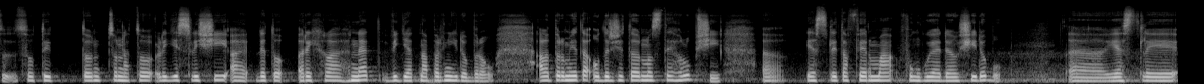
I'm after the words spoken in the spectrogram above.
to jsou ty to, co na to lidi slyší a jde to rychle hned vidět na první dobrou. Ale pro mě ta udržitelnost je hlubší. Eh, jestli ta firma funguje delší dobu eh, jestli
